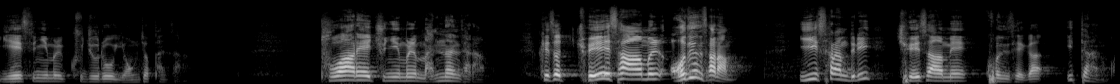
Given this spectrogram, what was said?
예수님을 구주로 영접한 사람. 부활의 주님을 만난 사람. 그래서 죄 사함을 얻은 사람. 이 사람들이 죄 사함의 권세가 있다는 거예요.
